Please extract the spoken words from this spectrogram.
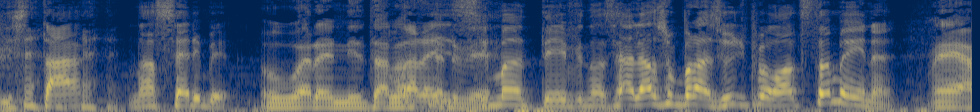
Está na Série B. O Guarani tá O na Série se B. manteve na Série Aliás, o Brasil de Pelotas também, né? É,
